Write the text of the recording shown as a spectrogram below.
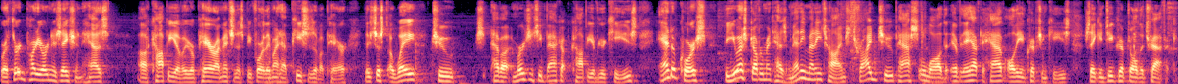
where a third party organization has a copy of your pair. I mentioned this before, they might have pieces of a pair. There's just a way to have an emergency backup copy of your keys. And of course, the US government has many, many times tried to pass a law that they have to have all the encryption keys so they can decrypt all the traffic.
